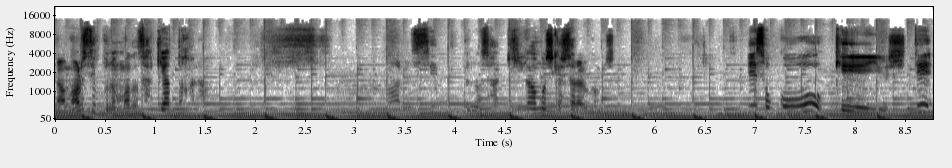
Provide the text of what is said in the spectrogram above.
あ、マルセップのまだ先あったかな。マルセップの先がもしかしたらあるかもしれない。でそこを経由して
